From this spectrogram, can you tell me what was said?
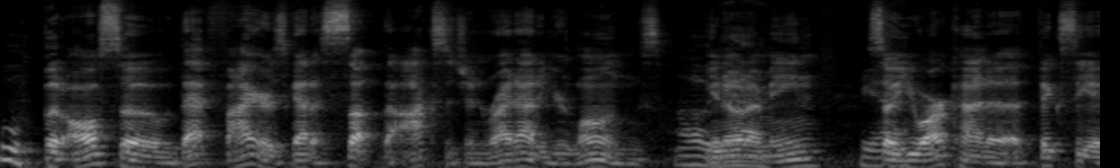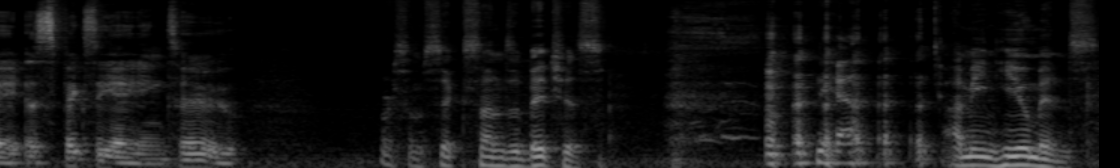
but also that fire's got to suck the oxygen right out of your lungs. Oh, you know what. I mean? So you are kind of asphyxiate, asphyxiating too. We're some sick sons of bitches. Yeah. I mean humans.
